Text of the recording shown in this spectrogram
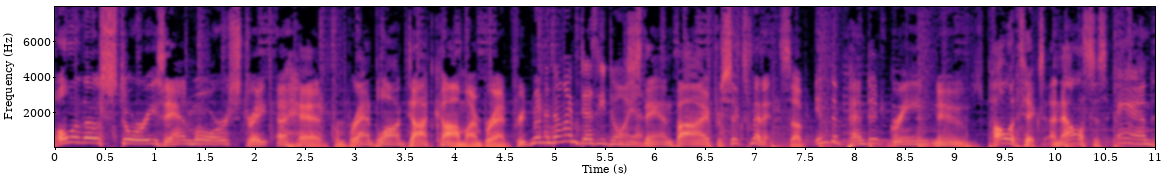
All of those stories and more straight ahead from BradBlog.com. I'm Brad Friedman. And I'm Desi Doyen. Stand by for six minutes of independent green news, politics, analysis, and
